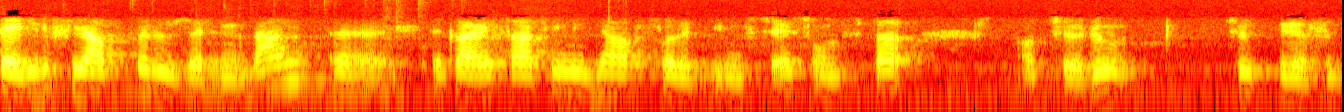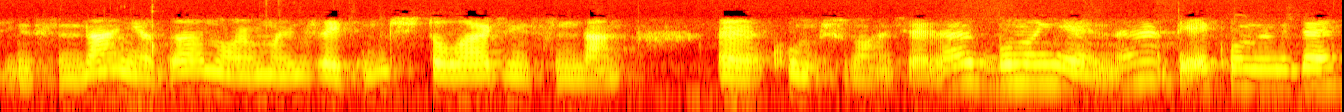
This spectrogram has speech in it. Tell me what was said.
belli fiyatlar üzerinden e, işte gayri safi milli hasıla dediğimiz şey sonuçta atıyorum Türk lirası cinsinden ya da normalize edilmiş dolar cinsinden e, konuşulan şeyler. Bunun yerine bir ekonomide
